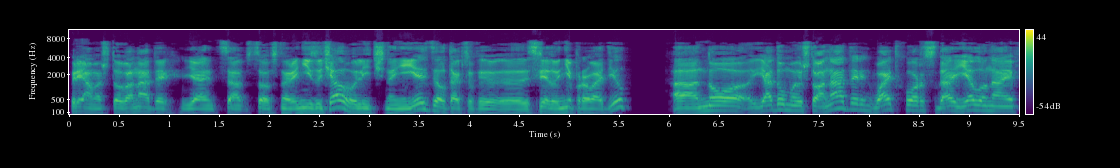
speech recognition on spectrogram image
прямо, что в Анадырь я, собственно говоря, не изучал его лично, не ездил, так что э, исследование не проводил. А, но я думаю, что Анадырь, Whitehorse, да, Yellowknife,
